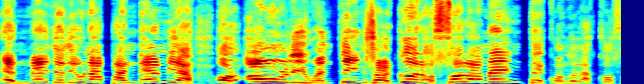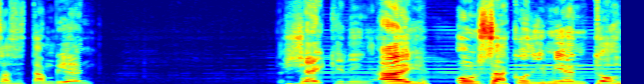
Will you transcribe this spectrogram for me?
en medio de una pandemia or only when things are good o solamente cuando las cosas están bien. The shaking, hay un sacudimiento.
